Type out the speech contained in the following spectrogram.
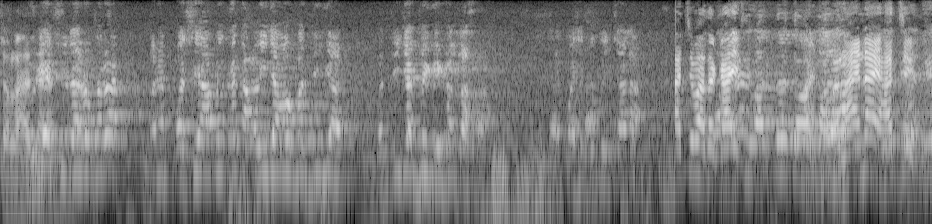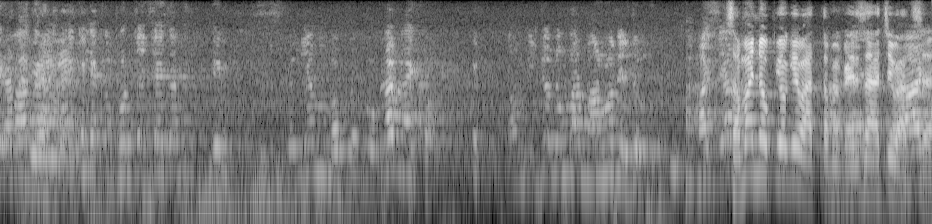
ચલો હાજર સુધારો કરા અને પછી આપણે કંઈક આવી જાવ બધી જાત. બધી જાત ભેગી કરતા પછી તો બિચારા સાચી વાત છે, કાંઈ? ના, ના, સાચી. પ્રોગ્રામ નાખ્યો. તમે બીજો નંબર માનવો દેજો. સમાજનો ઉપયોગી વાત તમે કરી છે સાચી વાત છે.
